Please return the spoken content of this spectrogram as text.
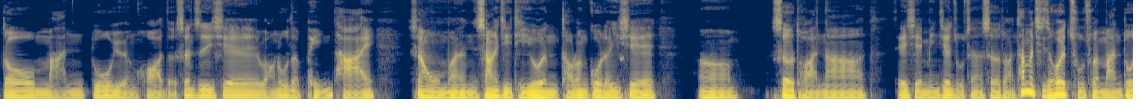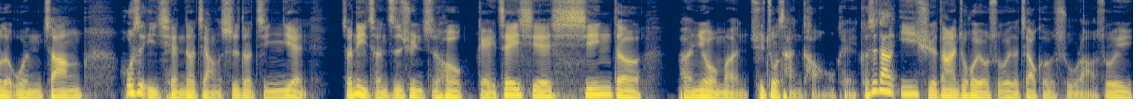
都蛮多元化的，甚至一些网络的平台，像我们上一集提问讨论过的一些嗯、社团啊，这些民间组成的社团，他们其实会储存蛮多的文章，或是以前的讲师的经验。整理成资讯之后，给这些新的朋友们去做参考。OK，可是当医学当然就会有所谓的教科书啦，所以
